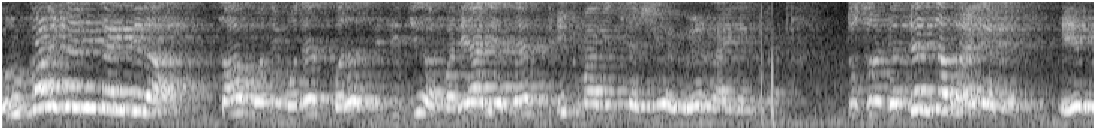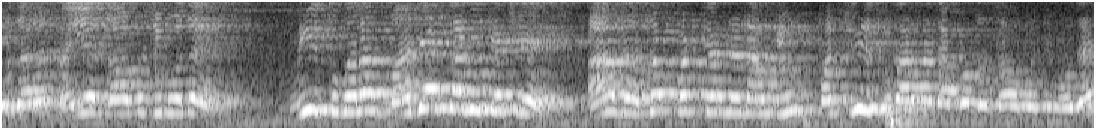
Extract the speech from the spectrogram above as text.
रुपया जरी नाही दिला सभापती महोदय परिस्थितीची अपरिहार्यता आहे ठीक मागितल्याशिवाय वेळ राहिलेली नाही. दुसरं गत्यंतर राहिलेलं नाही. एक उदाहरण नाहीये सभापती महोदय. मी तुम्हाला माझ्या तालुक्यातले आज असं पटकन नाव घेऊन पंचवीस उदाहरणं दाखवतो सभापती महोदय.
